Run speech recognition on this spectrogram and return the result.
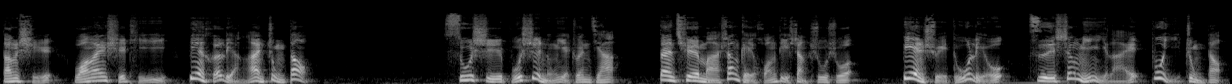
当时，王安石提议汴河两岸种稻。苏轼不是农业专家，但却马上给皇帝上书说：“汴水独流，自生民以来不以种稻。”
